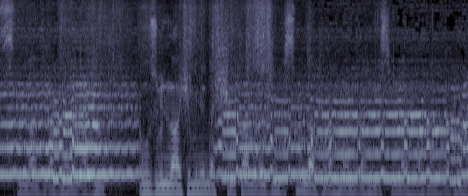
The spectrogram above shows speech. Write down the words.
Bismillahirrahmanirrahim. Euzubillahimineşşeytanirracim. Bismillahirrahmanirrahim. Bismillahirrahmanirrahim.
